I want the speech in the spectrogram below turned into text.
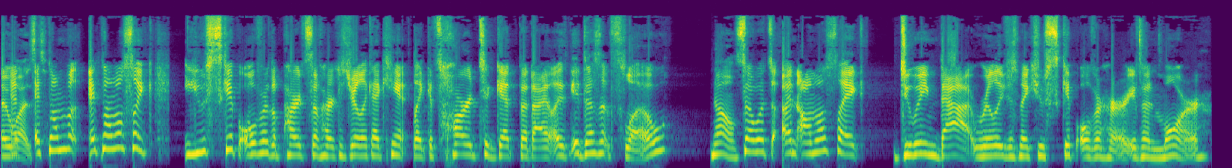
it And was. It's almost it's almost like you skip over the parts of her because you're like I can't like it's hard to get the dialect. It doesn't flow. no, So it's and almost like doing that really just makes you skip over her even more.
